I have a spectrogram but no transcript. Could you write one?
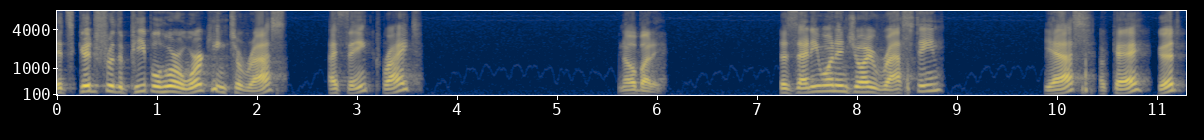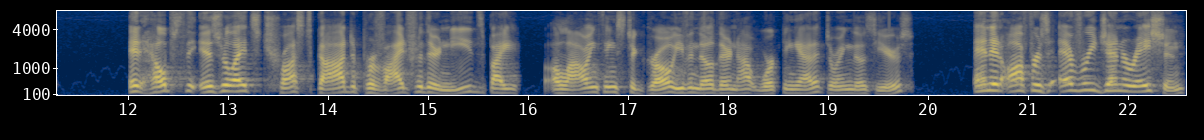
It's good for the people who are working to rest, I think, right? Nobody. Does anyone enjoy resting? Yes? Okay, good. It helps the Israelites trust God to provide for their needs by allowing things to grow, even though they're not working at it during those years. And it offers every generation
